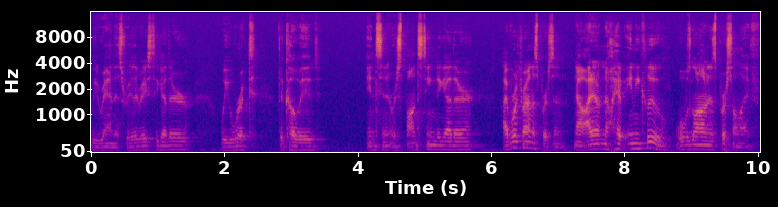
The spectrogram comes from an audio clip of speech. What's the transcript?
we ran this relay race together. We worked the COVID incident response team together. I've worked around this person. Now I don't know, have any clue what was going on in his personal life,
